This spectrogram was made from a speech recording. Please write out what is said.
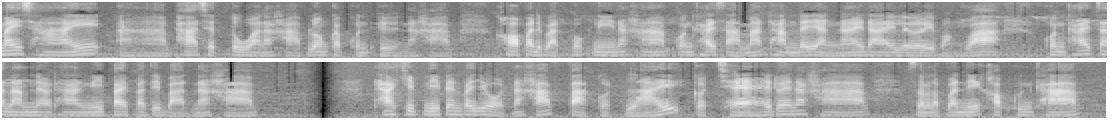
ไม่ใช้ผ้าเช็ดตัวนะครับ ร่วมกับคนอื่นนะครับ ข้อปฏิบัติพวกนี้นะครับ คนไข้สามารถทำได้อย่างง่ายดายเลย หวังว่าคนไข้จะนำแนวทางนี้ไปปฏิบัตินะครับ ถ้าคลิปนี้เป็นประโยชน์นะครับ ฝากกดไลค์กดแชร์ให้ด้วยนะครับสำหรับวันนี้ขอบคุณครับ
